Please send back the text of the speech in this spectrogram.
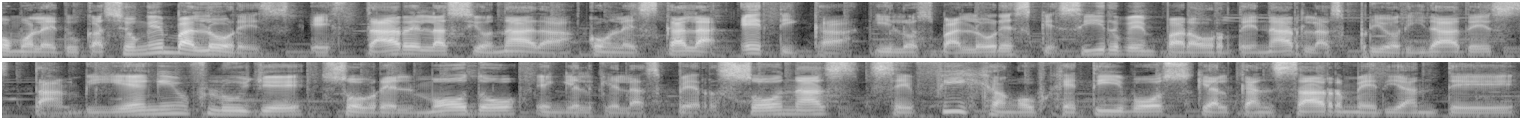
Como la educación en valores está relacionada con la escala ética y los valores que sirven para ordenar las prioridades, también influye sobre el modo en el que las personas se fijan objetivos que alcanzar mediante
